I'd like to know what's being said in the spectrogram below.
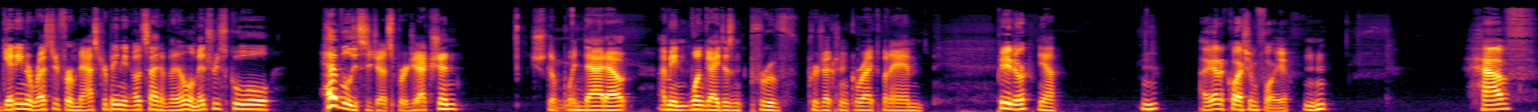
getting arrested for masturbating outside of an elementary school heavily suggests projection. Just gonna point that out. I mean, one guy doesn't prove projection correct, but I am Peter, yeah. I got a question for you. Mhm. Have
